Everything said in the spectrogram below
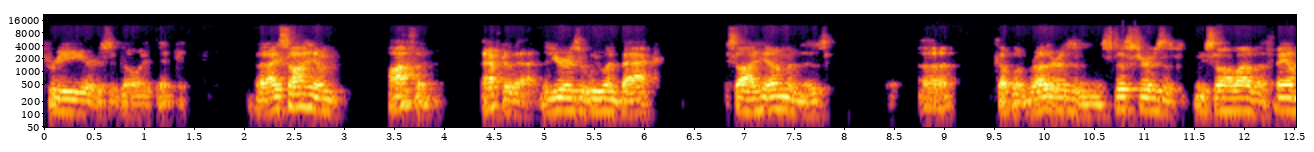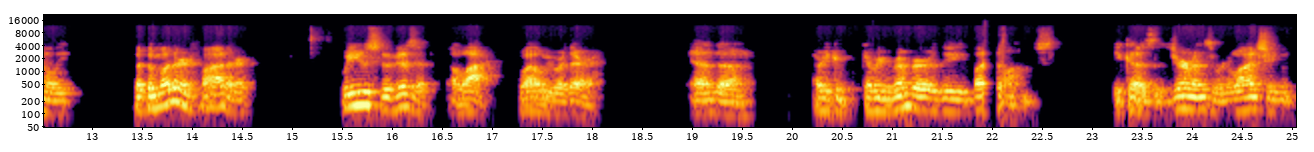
three years ago, I think. But I saw him often after that. The years that we went back, I saw him and his uh, couple of brothers and sisters. We saw a lot of the family. But the mother and father, we used to visit a lot while we were there. And uh, I can, remember the buzz bombs because the Germans were launching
